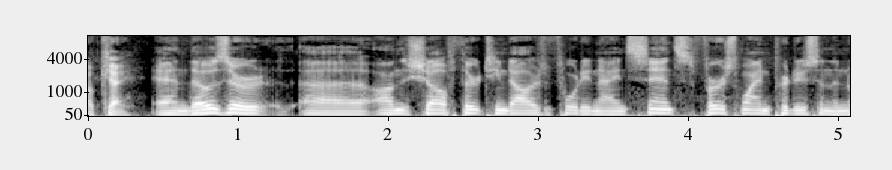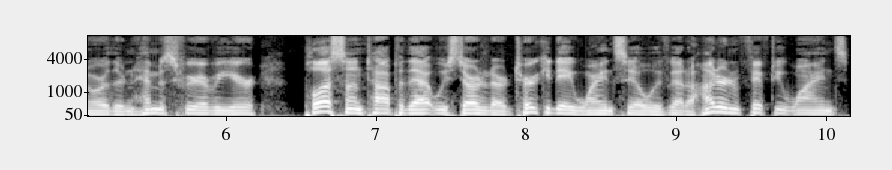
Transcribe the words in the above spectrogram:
Okay. and those are uh, on the shelf thirteen dollars and forty nine cents. First wine produced in the northern hemisphere every year. Plus, on top of that, we started our Turkey Day wine sale. We've got 150 wines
